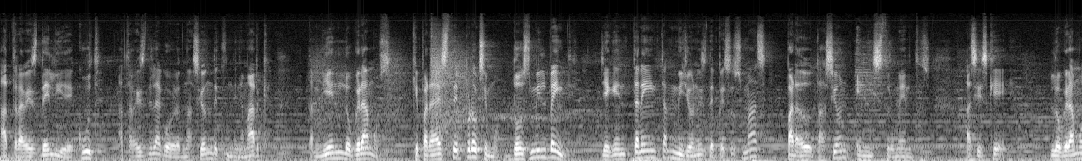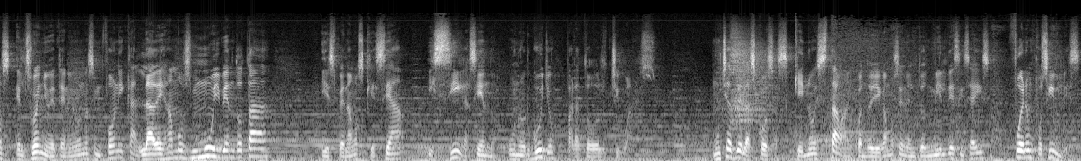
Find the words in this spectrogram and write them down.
a través del IDECUT, a través de la gobernación de Cundinamarca. También logramos que para este próximo 2020 lleguen 30 millones de pesos más para dotación en instrumentos. Así es que logramos el sueño de tener una sinfónica, la dejamos muy bien dotada y esperamos que sea y siga siendo un orgullo para todos los chihuahuas. Muchas de las cosas que no estaban cuando llegamos en el 2016 fueron posibles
